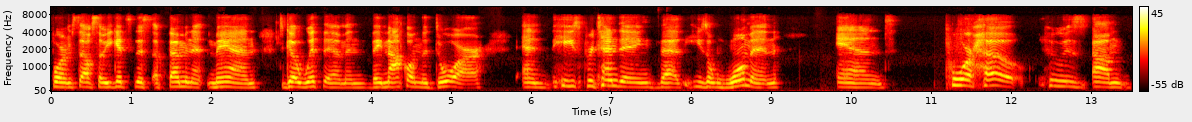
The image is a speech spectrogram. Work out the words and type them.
for himself. So he gets this effeminate man to go with him, and they knock on the door, and he's pretending that he's a woman, and poor Ho, who is um,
